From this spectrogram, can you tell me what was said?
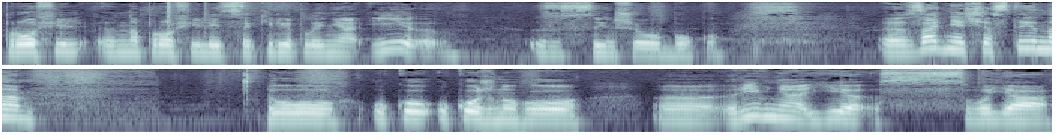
профіль на профілі це кріплення, і е, з іншого боку. Е, Задня частина у, у, у кожного е, рівня є своя,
